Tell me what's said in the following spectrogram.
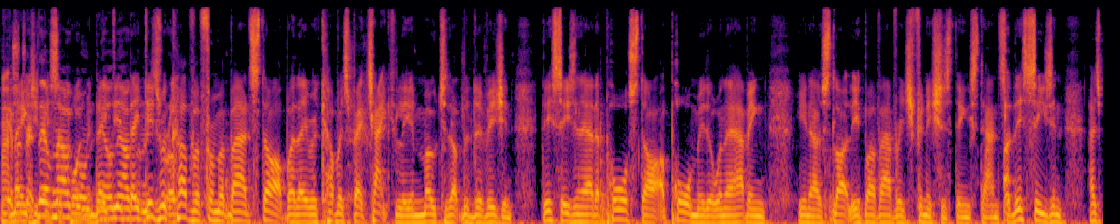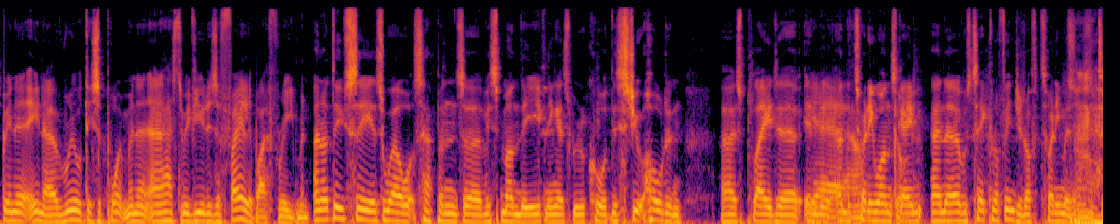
That's major true. They'll now go on- disappointment. They did, they did recover from a bad start, but they recovered spectacularly and motored up the division. This season, they had a poor start, a poor middle, and they're having, you know, slightly above average finishes things stand. So this season has been, a, you know, a real disappointment, and and has to be viewed as a failure by Freedman. And I do see as well what's happened uh, this Monday evening as we record. This Stuart Holden uh, has played uh, in Yeah, the under 21s God. game and uh, was taken off injured after 20 minutes. And,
